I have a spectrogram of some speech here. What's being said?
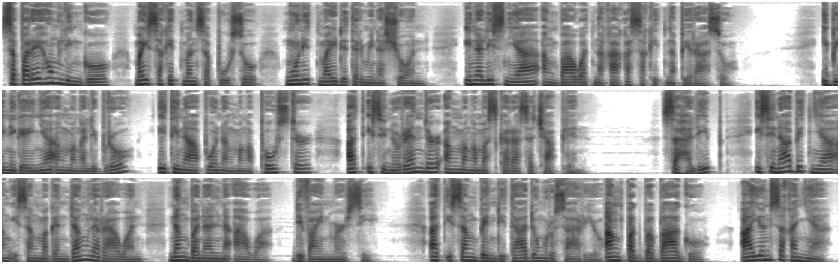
Sa parehong linggo, may sakit man sa puso, ngunit may determinasyon, inalis niya ang bawat nakakasakit na piraso. Ibinigay niya ang mga libro, itinapon ang mga poster, at isinurrender ang mga maskara sa chaplain. Sa halip, isinabit niya ang isang magandang larawan ng banal na awa, Divine Mercy, at isang benditadong rosaryo. Ang pagbabago, ayon sa kanya,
